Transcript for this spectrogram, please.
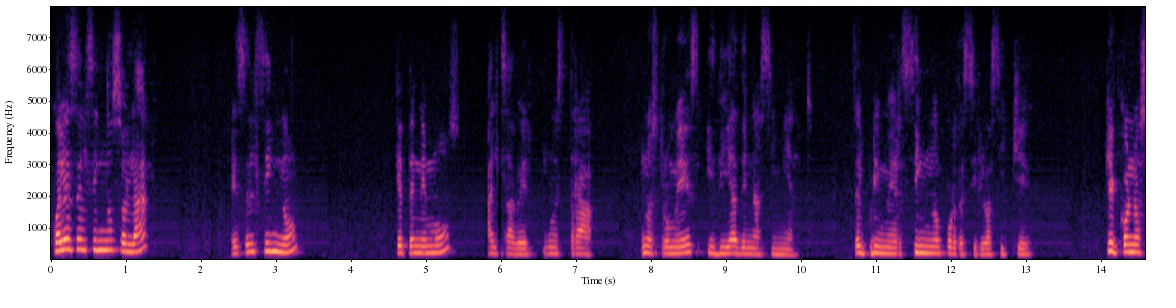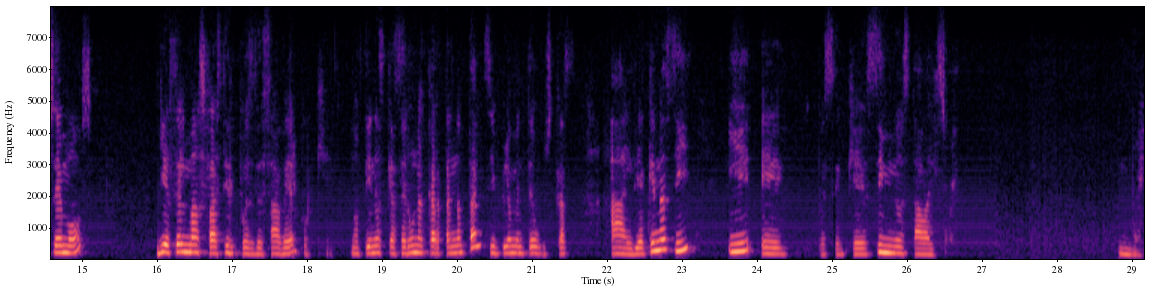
¿Cuál es el signo solar? Es el signo que tenemos al saber nuestra, nuestro mes y día de nacimiento. Es el primer signo, por decirlo así, que, que conocemos y es el más fácil pues de saber porque no tienes que hacer una carta natal, simplemente buscas al día que nací y eh, pues en qué signo estaba el sol. Bueno,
